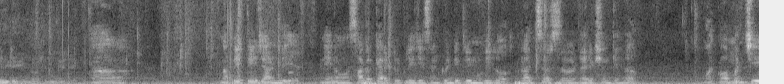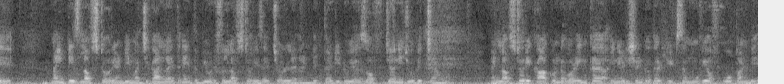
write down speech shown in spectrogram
ఏంటి? నా పేరు తేజ అండి. నేను సాగర్ క్యారెక్టర్ ప్లే చేశాను ట్వంటీ త్రీ మూవీలో. రాజ్ సార్స్ డైరెక్షన్ కింద. మాకు మంచి నైంటీస్ లవ్ స్టోరీ అండి. ఈ మధ్యకాలంలో అయితే నేను ఇంత బ్యూటిఫుల్ లవ్ స్టోరీస్ అయితే చూడలేదండి. Thirty two years of journey చూపించాము. అండ్ లవ్ స్టోరీ కాకుండా కూడా ఇంకా in edition to that it's a movie of hope అండి.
